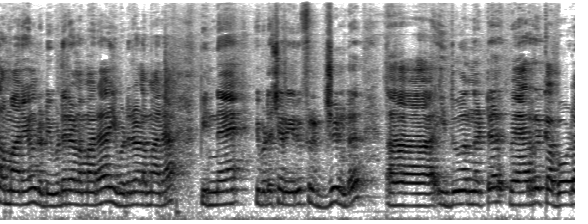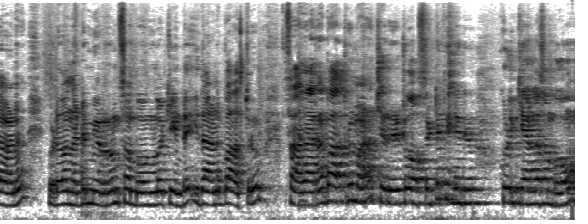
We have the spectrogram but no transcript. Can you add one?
അളമാരകളുണ്ട് കേട്ടോ. ഇവിടെ ഒരു അളമാര ഇവിടെ ഒരു അളമാര പിന്നെ ഇവിടെ ചെറിയൊരു ഫ്രിഡ്ജ് ഉണ്ട്. ഇത് വന്നിട്ട് വേറൊരു കബോർഡാണ് ഇവിടെ വന്നിട്ട് മിററും സംഭവങ്ങളൊക്കെ ഉണ്ട്. ഇതാണ് ബാത്റൂം സാധാരണ ബാത്റൂമാണ് ചെറിയൊരു ക്ലോസറ്റ് പിന്നെ ഒരു കുളിക്കാനുള്ള സംഭവം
